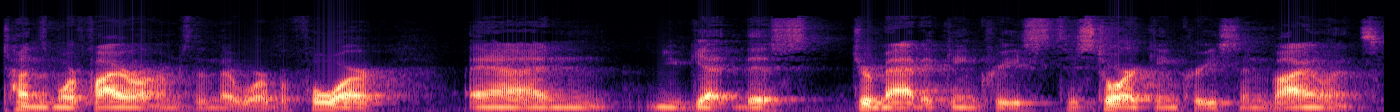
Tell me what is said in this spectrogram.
tons more firearms than there were before, and you get this dramatic increase, historic increase in violence.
